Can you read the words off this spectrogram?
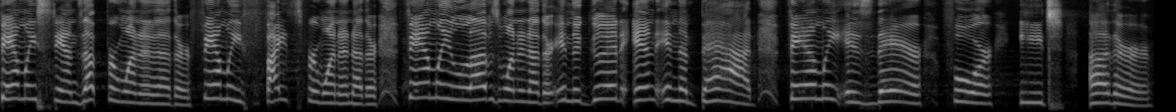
Family stands up for one another, family fights for one another, family loves one another in the good and in the bad. Family is there for each other.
